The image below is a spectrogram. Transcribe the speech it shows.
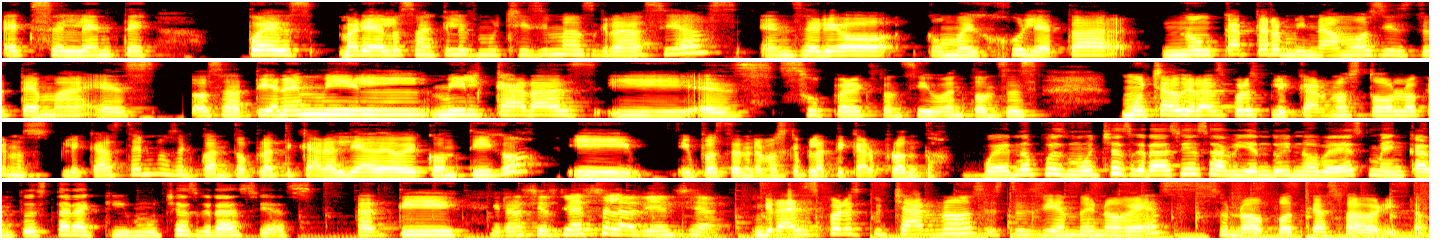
excelente. Pues María de los Ángeles, muchísimas gracias. En serio, como dijo Julieta, nunca terminamos y este tema es, o sea, tiene mil, mil caras y es súper expansivo. Entonces, muchas gracias por explicarnos todo lo que nos explicaste. Nos encantó platicar el día de hoy contigo y, y pues tendremos que platicar pronto. Bueno, pues muchas gracias a Viendo y No Ves. Me encantó estar aquí. Muchas gracias. A ti. Gracias, gracias a la audiencia. Gracias por escucharnos. Esto es Viendo y No Ves, su nuevo podcast favorito.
